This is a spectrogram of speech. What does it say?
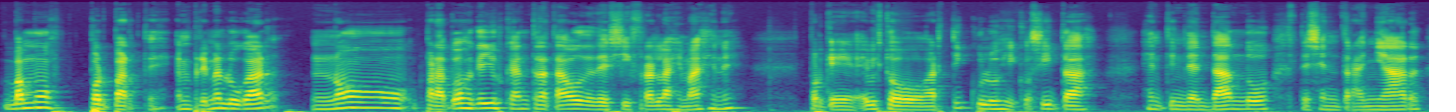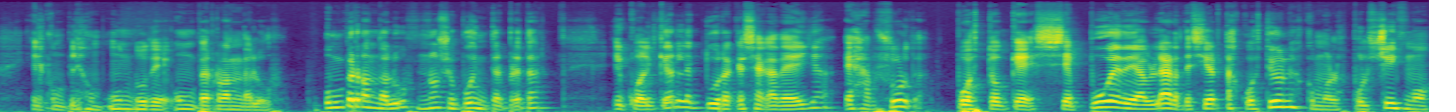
Vamos por partes. En primer lugar, no para todos aquellos que han tratado de descifrar las imágenes, porque he visto artículos y cositas, gente intentando desentrañar el complejo mundo de un perro andaluz. Un perro andaluz no se puede interpretar y cualquier lectura que se haga de ella es absurda, puesto que se puede hablar de ciertas cuestiones como los pulsismos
